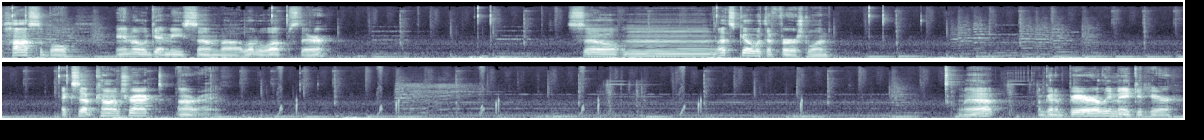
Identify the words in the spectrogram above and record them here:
possible, and it'll get me some uh, level ups there. So, um, let's go with the first one. Accept contract? Alright. Yep, I'm gonna barely make it here.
